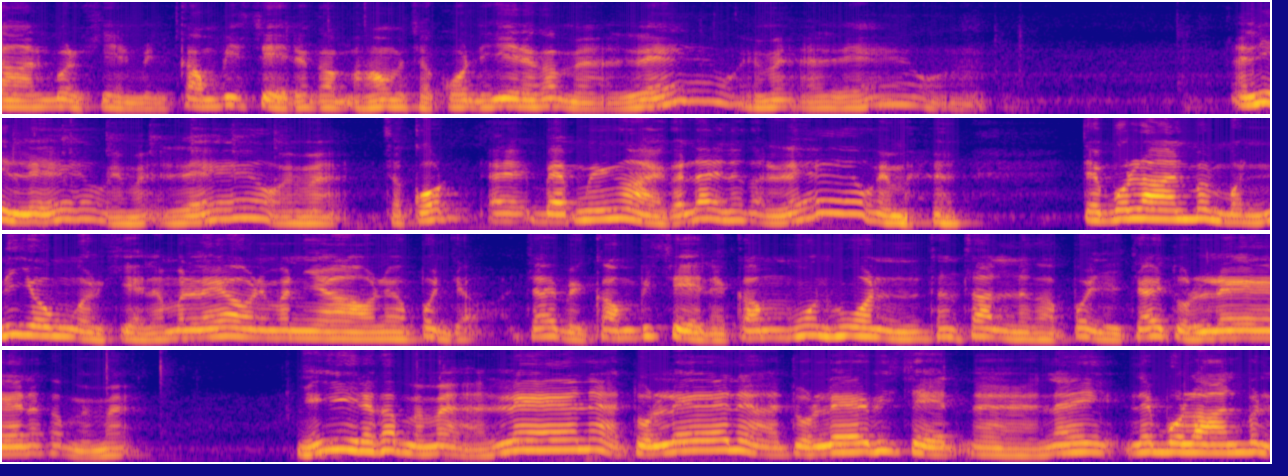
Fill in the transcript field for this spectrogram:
ราณเปิ้นเขียนเป็นคำพิเศษนะครับเขามาสะกดอย่างนี้นะครับมาแล้วเห็นไหมอ่าแล้วอันนี้แล้วเห็นไหมแล้วเห็นไหมสะกดไอ้แบบง่ายๆก็ได้นะก็แล้วเห็นไหมแต่โบราณมันเหมือนนิยมก่อนเขียนนะมันแล้วนี่มันยาวเนี่ยเพิ่นจะ ใช้เป็นคำพิเศษเนี่ยคำห้วนๆสั้นๆนะครับเพิ่นจะใช้ตัวเลนะครับเห็นไหมอย่างนี้นะครับเห็นไหมเลเนี่ยตัวเลเนี่ยตัวเลพิเศษนะในในโบราณเพิ่น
